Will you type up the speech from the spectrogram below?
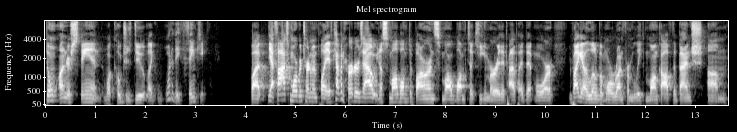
don't understand what coaches do. Like, what are they thinking? But yeah, Fox more of a tournament play. If Kevin Huerter's out, you know, small bump to Barnes, small bump to Keegan Murray, they probably play a bit more. You probably get a little bit more run from Malik Monk off the bench. Um,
